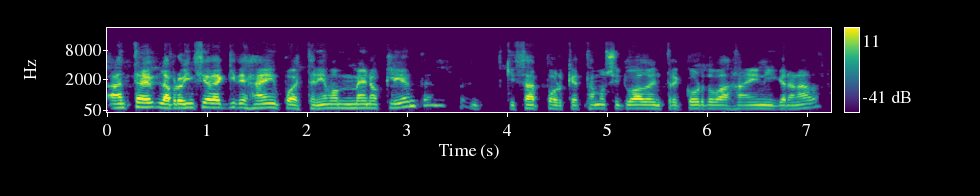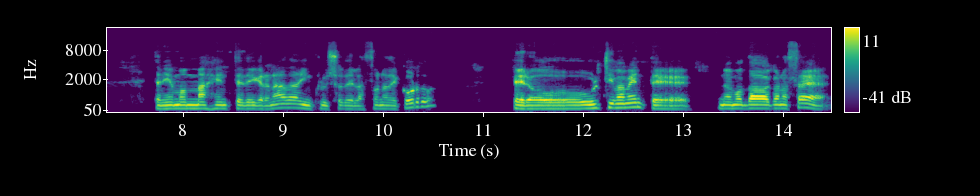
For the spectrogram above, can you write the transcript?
Antes, la provincia de aquí de Jaén, pues teníamos menos clientes, quizás porque estamos situados entre Córdoba, Jaén y Granada. Teníamos más gente de Granada, incluso de la zona de Córdoba, pero últimamente nos hemos dado a conocer,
